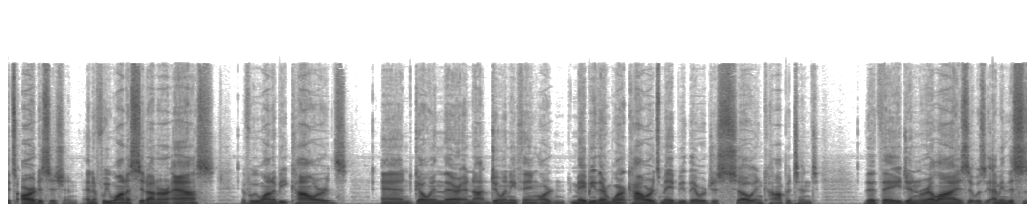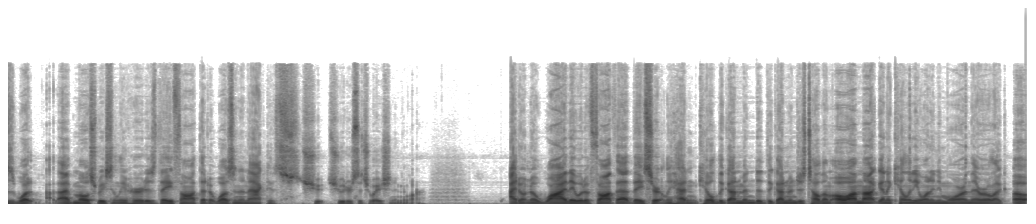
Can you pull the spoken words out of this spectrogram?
It's our decision. And if we want to sit on our ass, if we want to be cowards, and go in there and not do anything or maybe they weren't cowards maybe they were just so incompetent that they didn't realize it was i mean this is what i've most recently heard is they thought that it wasn't an active shoot, shooter situation anymore. I don't know why they would have thought that. They certainly hadn't killed the gunman. Did the gunman just tell them oh i'm not going to kill anyone anymore and they were like oh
